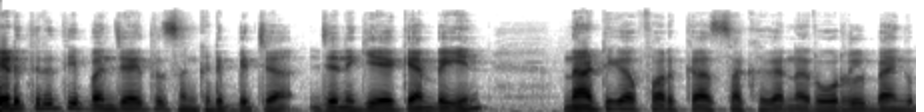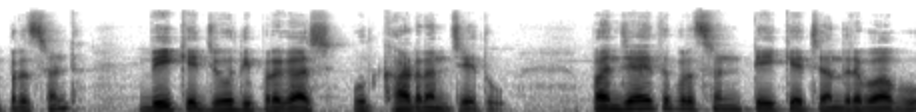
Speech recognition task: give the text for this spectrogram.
എടത്തിരുത്തി പഞ്ചായത്ത് സംഘടിപ്പിച്ച ജനകീയ ക്യാമ്പയിൻ നാട്ടിക ഫർക്ക സഹകരണ rural bank president V K Jyothiprakash ഉദ്ഘാടനം ചെയ്തു. പഞ്ചായത്ത് പ്രസിഡന്റ് ടി കെ ചന്ദ്രബാബു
